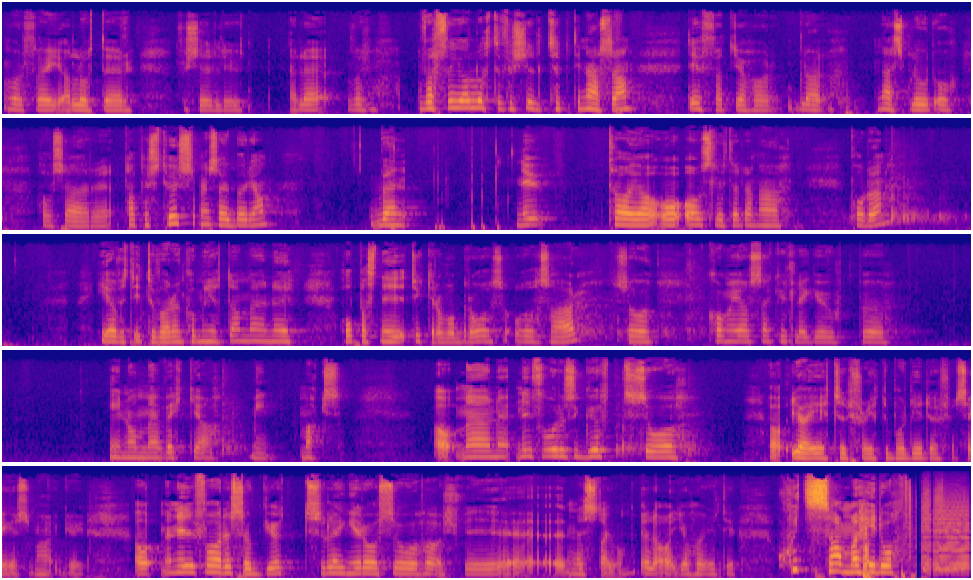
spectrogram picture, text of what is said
varför jag låter förkyld ut, eller varför, varför jag låter förkyld typ till näsan, det är för att jag har blöd, näsblod och har så här eh, papperstuss som jag sa i början. Men nu tar jag och avslutar denna podden. Jag vet inte vad den kommer heta men eh, hoppas ni tyckte den var bra så, och så här. Så kommer jag säkert lägga upp eh, inom en vecka, min max. Ja, men eh, ni får det så gött så... Ja, jag är typ från Göteborg, det är därför jag säger såna här grejer. Ja, men ni får det så gött så länge då så hörs vi eh, nästa gång. Eller ja, jag hör inte. Skitsamma, hejdå!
